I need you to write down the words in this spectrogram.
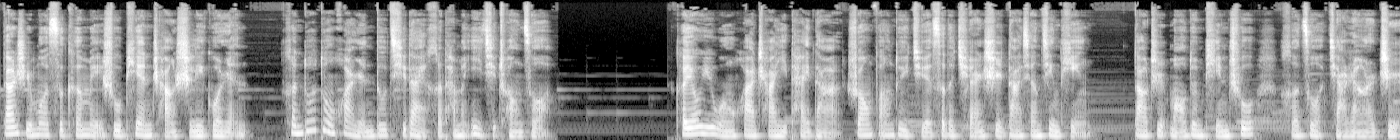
当时莫斯科美术片厂实力过人，很多动画人都期待和他们一起创作。可由于文化差异太大，双方对角色的诠释大相径庭，导致矛盾频出，合作戛然而止。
